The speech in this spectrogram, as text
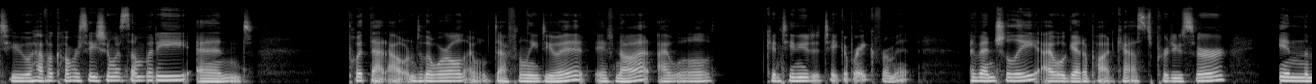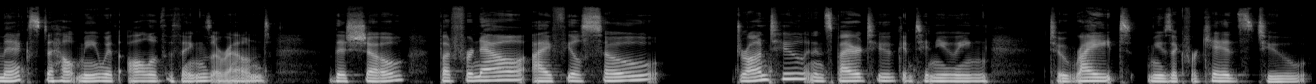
to have a conversation with somebody and put that out into the world, I will definitely do it. If not, I will continue to take a break from it. Eventually, I will get a podcast producer in the mix to help me with all of the things around this show. But for now, I feel so drawn to and inspired to continuing to write music for kids, to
